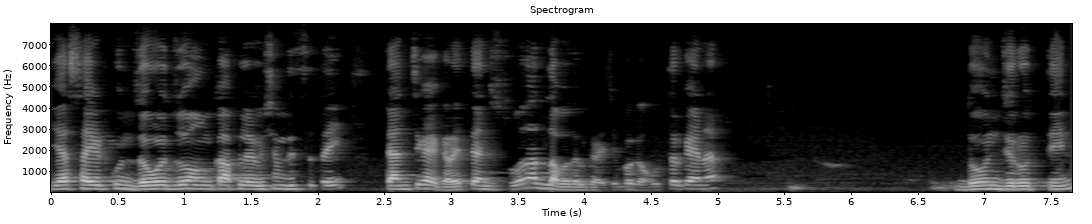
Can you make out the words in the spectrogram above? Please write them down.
या साईडकून जवळ जो अंक आपल्याला विषम दिसत आहे त्यांचे काय करायचे? त्यांच्यासोबत अदला बदल करायचे. बघा उत्तर काय येणार? दोन झिरो तीन.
